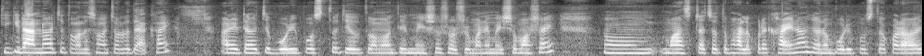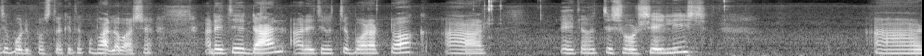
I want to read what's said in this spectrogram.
কী কী রান্না হচ্ছে তোমাদের সঙ্গে চলো দেখাই। আর এটা হচ্ছে বড়ি পোস্ত, যেহেতু আমাদের মেসো শ্বশুর মানে মেসো মশাই মাছটা যত ভালো করে খায় না, যেন বড়ি পোস্ত করা হয়েছে, বড়ি পোস্ত খেতে খুব ভালোবাসে। আর এই যে ডাল, আর এই যে হচ্ছে বড়ার টক, আর এটা হচ্ছে সর্ষে ইলিশ, আর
